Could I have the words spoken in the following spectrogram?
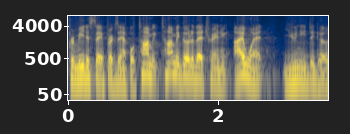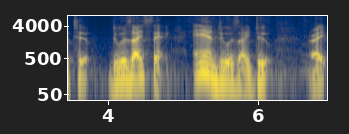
for me to say, for example, Tommy, Tommy, go to that training. I went, you need to go too. Do as I say and do as I do, right?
